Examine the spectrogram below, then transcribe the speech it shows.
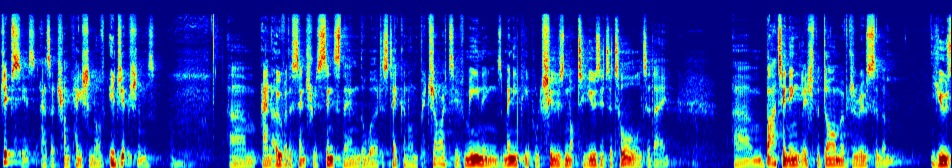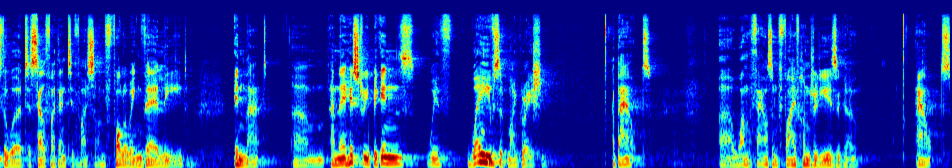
gypsies as a truncation of Egyptians. Um, and over the centuries since then, the word has taken on pejorative meanings. Many people choose not to use it at all today. Um, but in English, the Dom of Jerusalem use the word to self identify, so I'm following their lead in that. Um, and their history begins with waves of migration about uh, 1,500 years ago out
